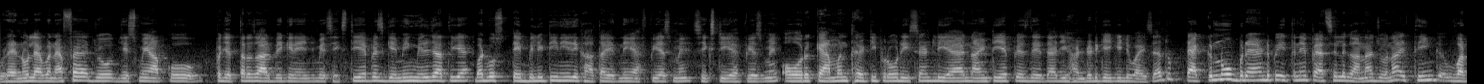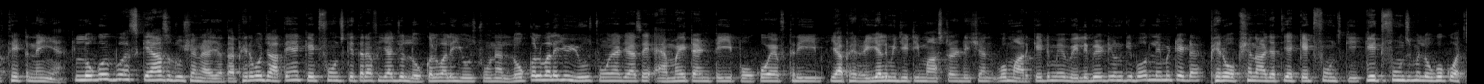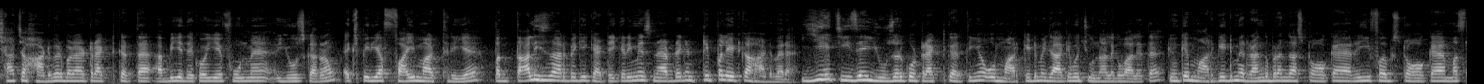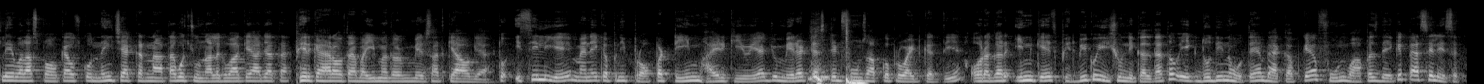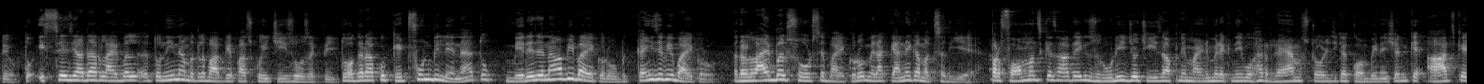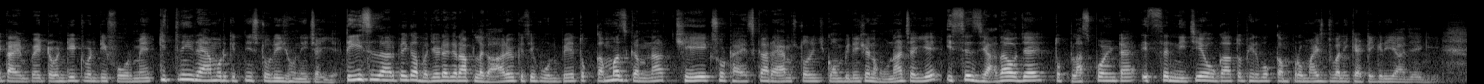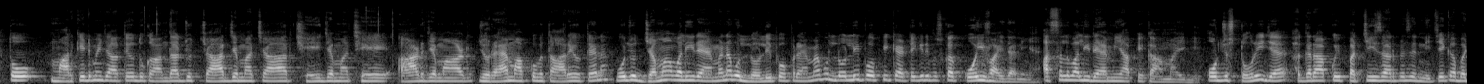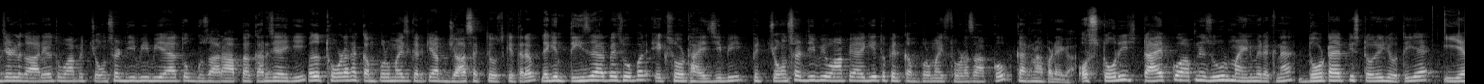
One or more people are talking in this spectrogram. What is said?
रेनो इलेवन एफ़ है, जो जिसमें आपको पचहत्तर हज़ार रुपए की रेंज में सिक्सटी एपीएस गेमिंग मिल जाती है बट वो स्टेबिलिटी नहीं दिखाता इतनी एफपीएस में सिक्सटी एफपीएस में। और कैमन थर्टी प्रो रिसेंटली आया नाइनटी एफपीएस देता है जी हंड्रेड के की डिवाइस है। तो टेक्नो ब्रांड पे इतने पैसे लगाना जो ना आई थिंक वर्थ इट नहीं है। लोगों के पास क्या सोल्यूशन रह जाता है? फिर वो जाते हैं किट फ़ोन की तरफ़, या जो लोकल वाले यूज़ फ़ोन है। लोकल वाले जो यूज़ फ़ोन है, जैसे M I ten T Poco F three या फिर Realme G T master edition वो मार्केट में अवेलेबिलिटी उनकी बहुत लिमिटेड है। फिर ऑप्शन आ जाती है किट फ़ोन की। किट फ़ोन में लोगों को अच्छा अच्छा हार्डवेयर बड़ा अट्रैक्ट करता है। अभी ये देखो, ये फ़ोन मैं यूज़ कर रहा हूँ। एक्सपीरिया फाइव मार्क थ्री है। पैंतालीस हज़ार रुपए की कैटेगरी में स्नैपड्रैगन ट्रिपल एट का हार्डवेयर है। ये चीज़ें यूज़र को अट्रैक्ट करती हैं और मार्केट में जाके वो चूना लगवा लेता है। क्योंकि मार्केट में रंग बिरंगा स्टॉक है रीफब स्टॉक है, मसले वाला स्टॉक है, उसको नहीं चेक करना आता, वो चूना लगवा के आ जाता है। फिर कह रहा होता है, भाई मतलब मेरे साथ क्या हो गया? तो इसीलिए मैंने एक अपनी प्रॉपर टीम हायर की हुई है, जो मेरा टेस्टेड फ़ोन आपको प्रोवाइड करती है। और अगर इन केस फिर भी कोई इशू निकलता है तो एक दो दिन होते हैं बैकअप के, आप फ़ोन वापस दे के पैसे ले सकते हो। तो इससे ज़्यादा रिलायबल तो नहीं ना मतलब आपके पास कोई चीज़ हो सकती। तो अगर आपको किट फ़ोन भी लेना है तो मेरे से ना भी बाय करो, कहीं से भी बाय करो। रिलायबल सोर्स से बाय करो, मेरा कहने का मकसद ये है। परफॉर्मेंस के साथ एक ज़रूरी जो चीज़ आपने माइंड में रखनी है, वो है रैम स्टोरेज का कॉम्बिनेशन के आज के टाइम पे 2024 में कितनी रैम और कितनी स्टोरेज होनी चाहिए। तीस हज़ार का बजट अगर आप लगा रहे हो किसी फ़ोन पे तो कम अज कम ना अठाईस का रैम स्टोरेज कॉम्बिनेशन होना चाहिए। इससे ज़्यादा हो जाए तो प्लस पॉइंट है, इससे नीचे होगा तो फिर वो कंप्रोमाइज वाली कैटेगरी आ जाएगी। तो मार्केट में जाते हो, दुकानदार जो चार जमा चार, छह जमा छह, आठ जमा आठ, जो रैम आपको बता रहे होते हैं ना, वो जो जमा वाली रैम है ना, वो लॉलीपॉप रैम है, वो लॉलीपॉप की कैटेगरी में उसका कोई फ़ायदा नहीं है। असल वाली रैम ही आपके काम आएगी। और जो स्टोरेज है, अगर आप कोई पच्चीस हज़ार से नीचे का बजट लगा रहे हो तो वहाँ पे चौसठ जीबी भी है तो गुजारा आपका कर जाएगी। मतलब थोड़ा सा कंप्रोमाइज करके आप जा सकते हो उसकी तरफ़, लेकिन तीस हज़ार से ऊपर एक सौ अठाईस जीबी फिर चौसठ जीबी वहाँ पे आएगी तो फिर कंप्रोमाइज थोड़ा सा आपको करना पड़ेगा। और स्टोरेज टाइप को आपने ज़रूर माइंड में रखना है। दो टाइप की स्टोरेज होती है ई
